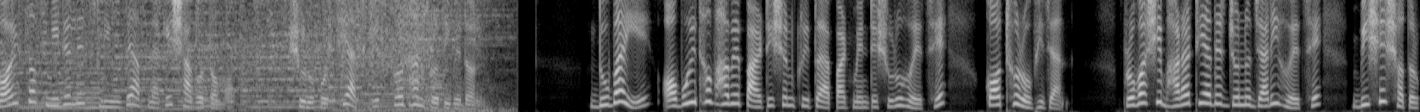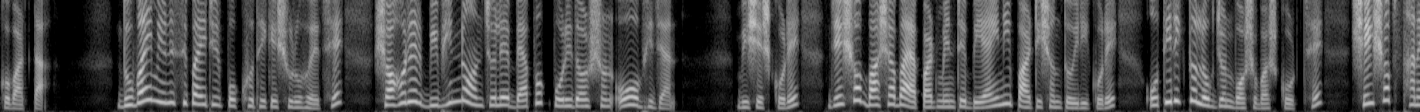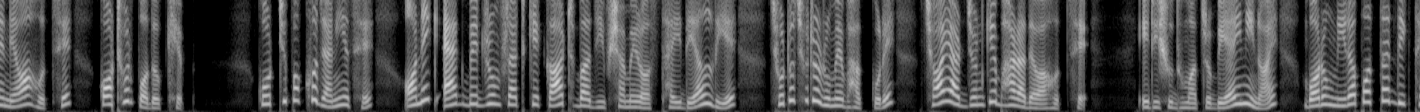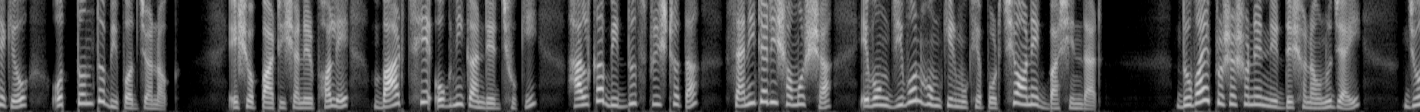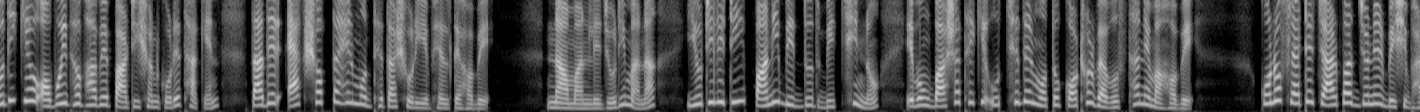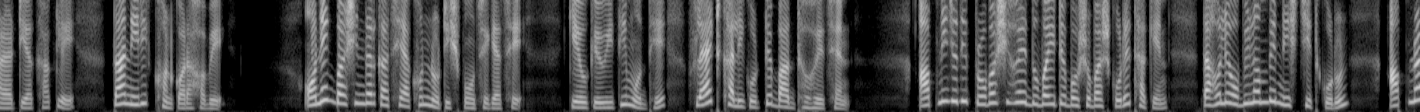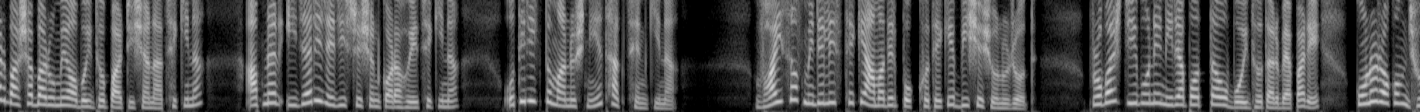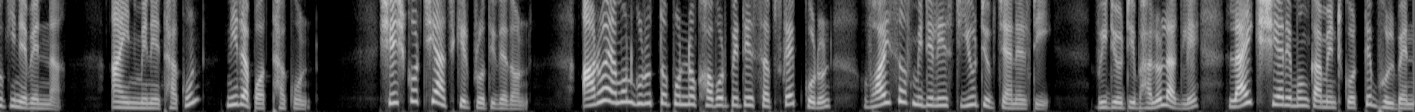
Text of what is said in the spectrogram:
Voice of middle east নিউজে আপনাকে স্বাগতম। শুরু করছি আজকের প্রধান প্রতিবেদন। দুবাইয়ে অবৈধভাবে পার্টিশনকৃত অ্যাপার্টমেন্টে শুরু হয়েছে কঠোর অভিযান। প্রবাসী ভাড়াটিয়াদের জন্য জারি হয়েছে বিশেষ সতর্কবার্তা। দুবাই মিউনিসিপ্যালিটির পক্ষ থেকে শুরু হয়েছে শহরের বিভিন্ন অঞ্চলে ব্যাপক পরিদর্শন ও অভিযান। বিশেষ করে যেসব বাসা বা অ্যাপার্টমেন্টে বেআইনি পার্টিশন তৈরি করে অতিরিক্ত লোকজন বসবাস করছে সেই সব স্থানে নেওয়া হচ্ছে কঠোর পদক্ষেপ। কর্তৃপক্ষ জানিয়েছে, অনেক এক বেডরুম ফ্ল্যাটকে কাঠ বা জিপসামের অস্থায়ী দেয়াল দিয়ে ছোট ছোট রুমে ভাগ করে ছয় আটজনকে ভাড়া দেওয়া হচ্ছে। এটি শুধুমাত্র বেআইনি নয়, বরং নিরাপত্তার দিক থেকেও অত্যন্ত বিপজ্জনক। এসব পার্টিশনের ফলে বাড়ছে অগ্নিকাণ্ডের ঝুঁকি, হালকা বিদ্যুৎস্পৃষ্টতা, স্যানিটারি সমস্যা এবং জীবন হুমকির মুখে পড়ছে অনেক বাসিন্দার। দুবাই প্রশাসনের নির্দেশনা অনুযায়ী যদি কেউ অবৈধভাবে পার্টিশন করে থাকেন, তাদের এক সপ্তাহের মধ্যে তা সরিয়ে ফেলতে হবে। না মানলে জরিমানা, ইউটিলিটি, পানি বিদ্যুৎ বিচ্ছিন্ন এবং বাসা থেকে উচ্ছেদের মতো কঠোর ব্যবস্থা নেওয়া হবে। কোনো ফ্ল্যাটে চার পাঁচজনের বেশি ভাড়াটিয়া থাকলে তা নিরীক্ষণ করা হবে। অনেক বাসিন্দার কাছে এখন নোটিশ পৌঁছে গেছে। কেউ কেউ ইতিমধ্যে ফ্ল্যাট খালি করতে বাধ্য হয়েছেন। আপনি যদি প্রবাসী হয়ে দুবাইতে বসবাস করে থাকেন, তাহলে অবিলম্বে নিশ্চিত করুন আপনার বাসা বা রুমে অবৈধ পার্টিশন আছে কিনা? আপনার ইজারি রেজিস্ট্রেশন করা হয়েছে কিনা? অতিরিক্ত মানুষ নিয়ে থাকছেন কিনা? ভয়েস অফ মিডল ইস্ট থেকে আমাদের পক্ষ থেকে বিশেষ অনুরোধ। প্রবাস জীবনে নিরাপত্তা ও বৈধতার ব্যাপারে কোনো রকম ঝুঁকি নেবেন না। আইন মেনে থাকুন, নিরাপদ থাকুন। শেষ করছি আজকের প্রতিবেদন। আরও এমন গুরুত্বপূর্ণ খবর পেতে সাবস্ক্রাইব করুন voice of Middle East YouTube চ্যানেলটি। ভিডিওটি ভালো লাগলে লাইক, শেয়ার এবং কমেন্ট করতে ভুলবেন।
